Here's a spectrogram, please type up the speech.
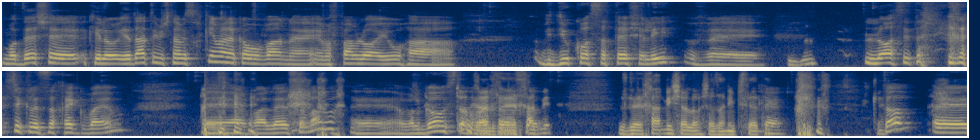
מודה שכאילו ידעתי משני המשחקים האלה כמובן, אה, הם אף פעם לא היו ה... בדיוק כוס התה שלי, ולא עשית לי חשק לשחק בהם, אה, אבל אה, סבבה, אבל גוסט, זה אחד משלוש אז אני בסדר. כן. טוב, אה,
